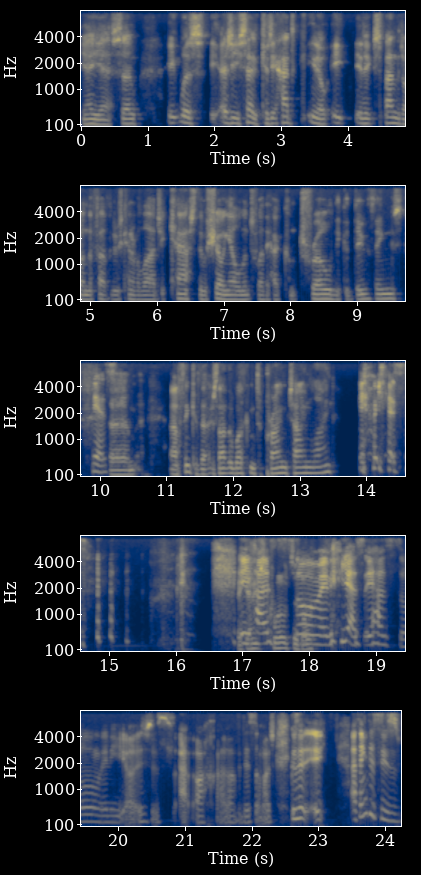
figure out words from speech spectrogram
yeah, yeah. So it was, as you said, because it had, you know, it, it expanded on the fact that it was kind of a larger cast. They were showing elements where they had control, they could do things. Yes. Um, I think of that. Is that the Welcome to Prime Time line? yes. Again, it has so many. Yes, it has so many. Uh, it's just, uh, oh, I love this so much because it, it, I think this is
